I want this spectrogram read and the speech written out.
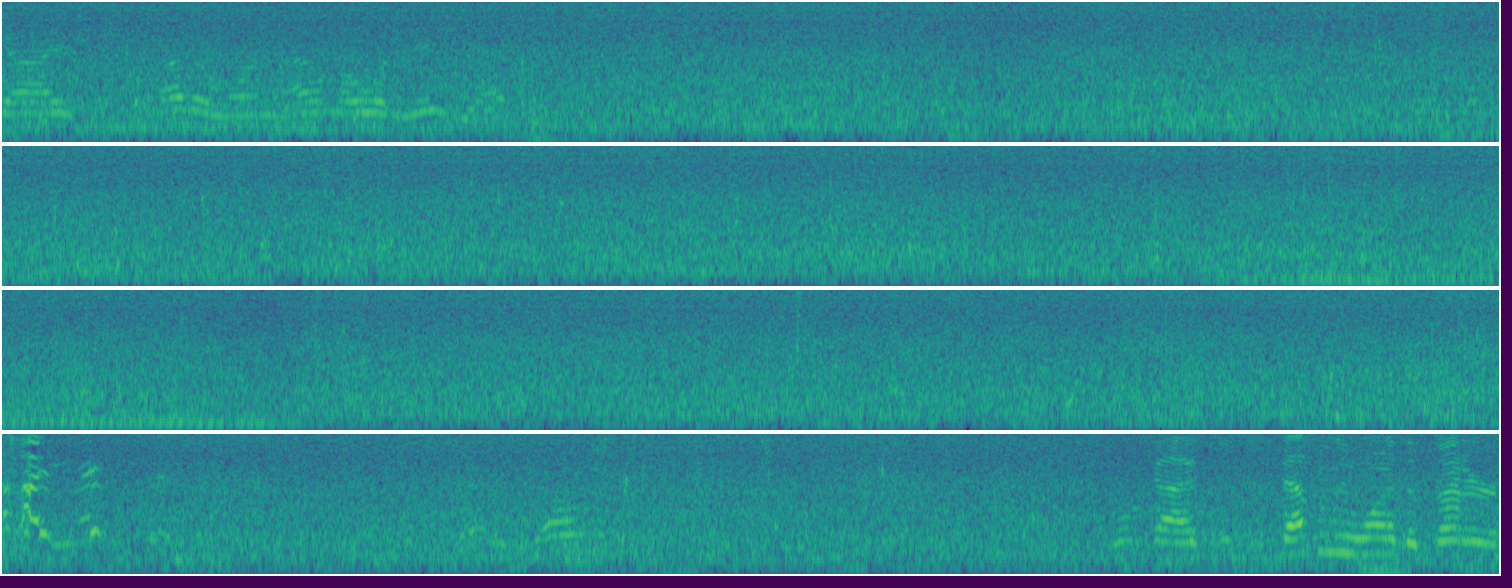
guys another one. I don't know what it is yet. Guys, this is definitely one of the better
